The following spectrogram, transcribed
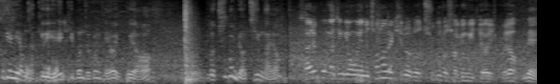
프리미엄 잡기 기본 적용되어 있고요. 이거 축은 몇인가요? 460 같은 경우에는 1500km로 축으로 적용이 되어 있고요. 네.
